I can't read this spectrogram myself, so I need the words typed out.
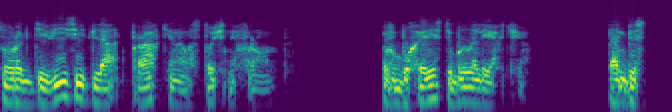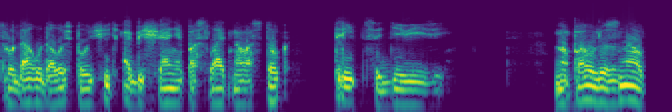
40 дивизий для отправки на Восточный фронт. В Бухаресте было легче. Там без труда удалось получить обещание послать на восток 30 дивизий. Но Паулюс знал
